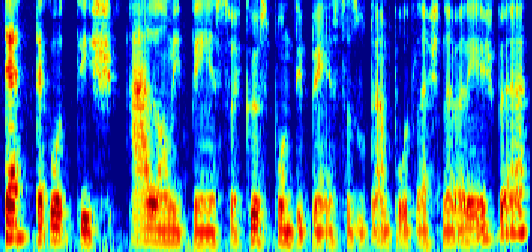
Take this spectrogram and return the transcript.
tettek ott is állami pénzt, vagy központi pénzt az utánpótlás nevelésbe,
